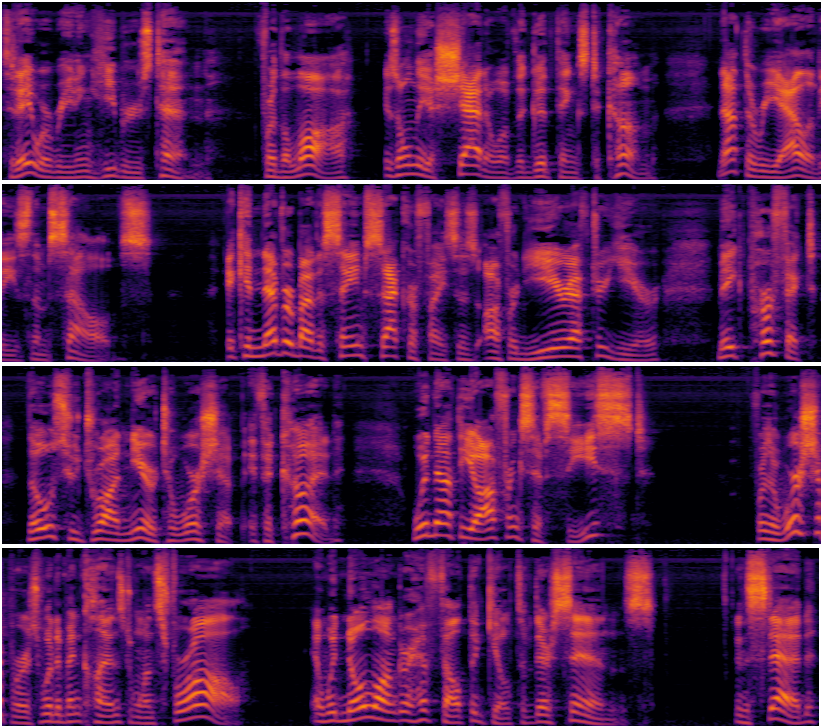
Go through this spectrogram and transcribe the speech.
Today we're reading Hebrews 10. For the law is only a shadow of the good things to come, not the realities themselves. It can never, by the same sacrifices offered year after year, make perfect those who draw near to worship. If it could, would not the offerings have ceased? For the worshippers would have been cleansed once for all, and would no longer have felt the guilt of their sins. Instead,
